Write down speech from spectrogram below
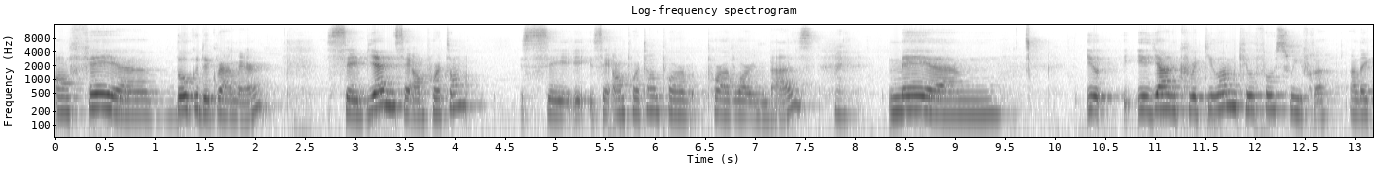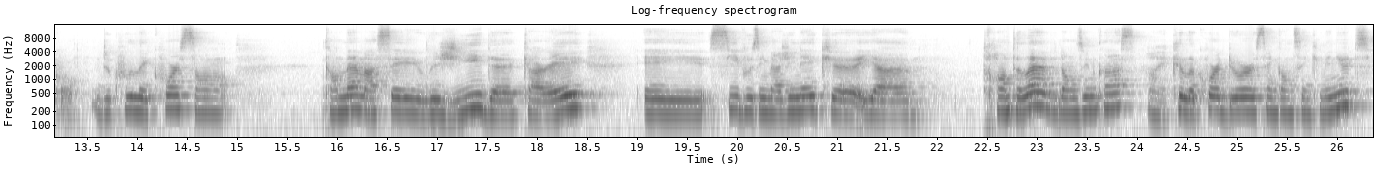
on fait euh, beaucoup de grammaire. C'est bien, c'est important. C'est important pour, pour, avoir une base. Mais euh, il, il, y a un curriculum qu'il faut suivre à l'école. Du coup, les cours sont quand même assez rigides, carrés. Et si vous imaginez qu'il y a 30 élèves dans une classe, que le cours dure 55 minutes,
